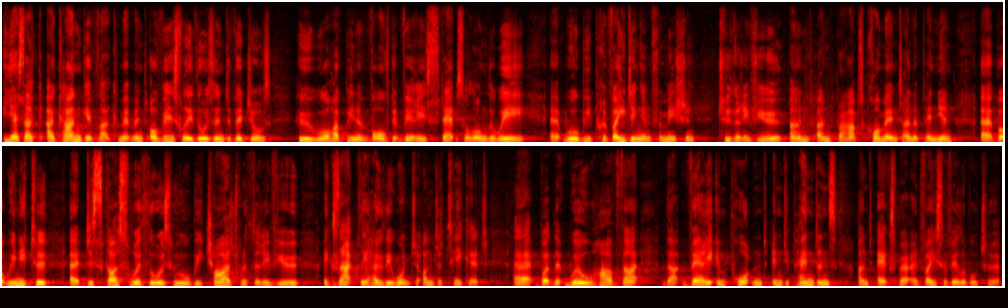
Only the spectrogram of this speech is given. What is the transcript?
yes, I, I can give that commitment. Obviously, those individuals who will have been involved at various steps along the way uh, will be providing information to the review and, and perhaps comment an opinion, uh, but we need to uh, discuss with those who will be charged with the review exactly how they want to undertake it. Uh, but that will have that, that very important independence and expert advice available to it.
